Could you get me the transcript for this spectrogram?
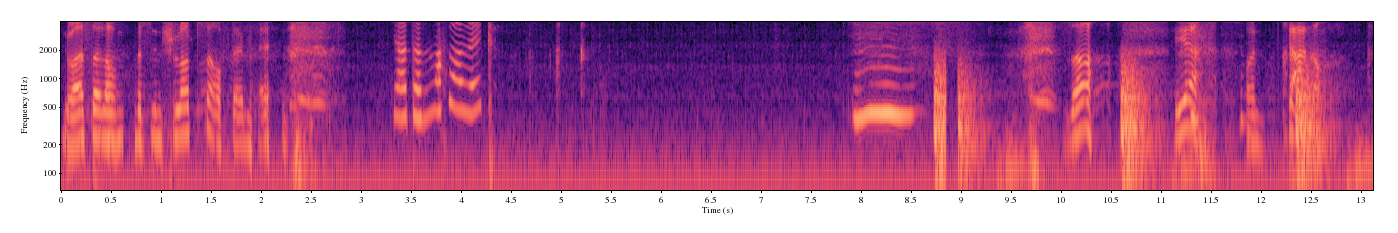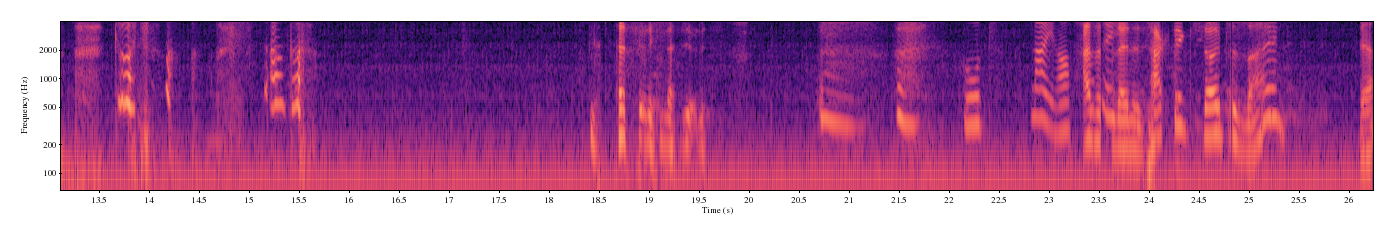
Du hast da noch ein bisschen Schlotze auf deinem Helm. Ja, dann mach mal weg. So. Hier. Und da noch. Gut. Danke. Natürlich, natürlich. Gut. Naja. Also deine Taktik sollte sein. Ja.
